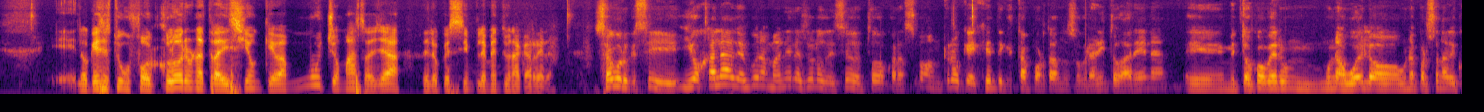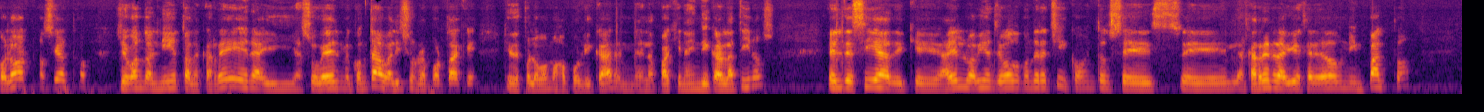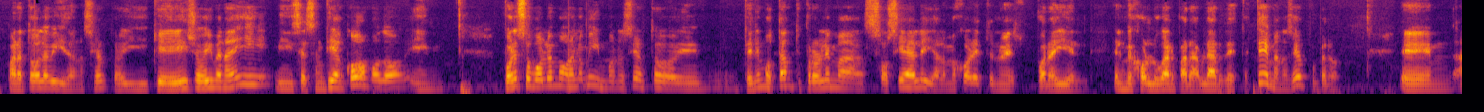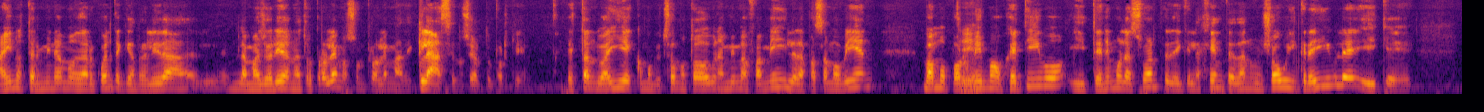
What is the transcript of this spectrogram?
eh, lo que es esto un folclore, una tradición que va mucho más allá de lo que es simplemente una carrera. Seguro que sí, y ojalá de alguna manera yo lo deseo de todo corazón. Creo que hay gente que está aportando su granito de arena. Eh, me tocó ver un, un, abuelo, una persona de color, ¿no es cierto?, llevando al nieto a la carrera y a su vez él me contaba, le hice un reportaje que después lo vamos a publicar en, la página Indicar Latinos. Él decía de que a él lo habían llevado cuando era chico, entonces eh, la carrera le había generado un impacto para toda la vida, ¿no es cierto? Y que ellos iban ahí y se sentían cómodos y por eso volvemos a lo mismo, ¿no es cierto? Eh, tenemos tantos problemas sociales y a lo mejor este no es por ahí el, el mejor lugar para hablar de este tema, ¿no es cierto? Pero eh, ahí nos terminamos de dar cuenta que en realidad la mayoría de nuestros problemas son problemas de clase, ¿no es cierto? Porque estando ahí es como que somos todos de una misma familia, la pasamos bien, vamos por el mismo objetivo y tenemos la suerte de que la gente dan un show increíble y que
